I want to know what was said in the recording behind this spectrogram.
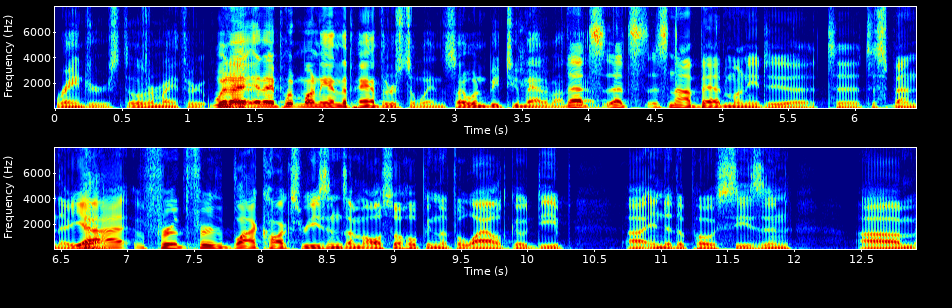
Rangers. Those are my three. When I and I put money on the Panthers to win, so I wouldn't be too mad about That's that. that's it's not bad money to uh, to to spend there. Yeah, I, for for Blackhawks reasons, I'm also hoping that the Wild go deep uh, into the postseason. Um,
